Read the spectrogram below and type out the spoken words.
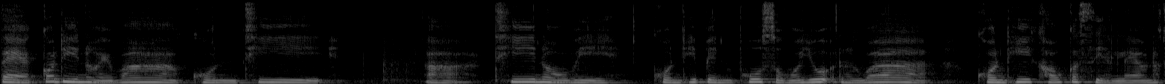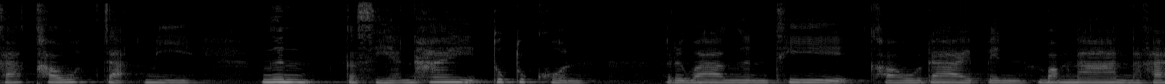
แต่ก็ดีหน่อยว่าคนที่ ที่นอร์เวย์คนที่เป็นผู้สูงอายุหรือว่าคนที่เขาเกษียณแล้วนะคะเขาจะมีเงินเกษียณให้ทุกๆคน หรือว่าเงินที่เขาได้เป็นบำนาญนนะคะ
